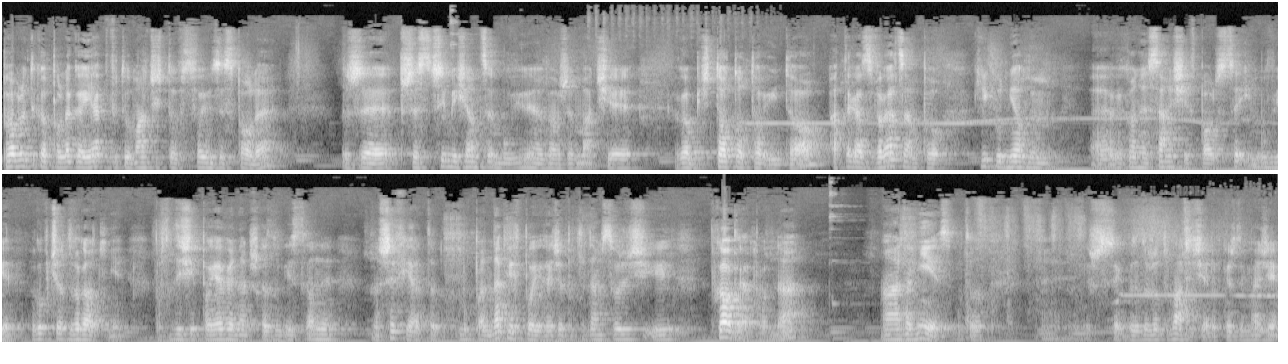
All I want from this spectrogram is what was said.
Problem tylko polega, jak wytłumaczyć to w swoim zespole, że przez trzy miesiące mówiłem wam, że macie robić to, to, to i to, a teraz wracam po kilkudniowym e, rekonesansie w Polsce i mówię, róbcie odwrotnie, bo wtedy się pojawia na przykład z drugiej strony, no szefie, to mógł pan najpierw pojechać, a potem tam stworzyć program, prawda? No ale tak nie jest, bo to e, już jakby za dużo tłumaczyć, ale w każdym razie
